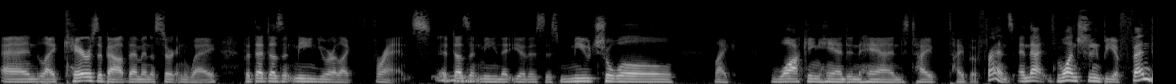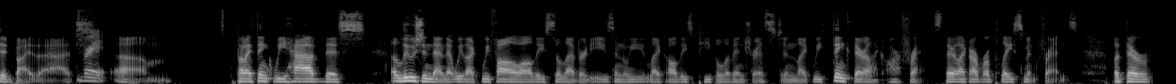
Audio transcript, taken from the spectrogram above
and like cares about them in a certain way but that doesn't mean you are like friends. It Mhm. doesn't mean that you're this this mutual like walking hand in hand type type of friends. And that one shouldn't be offended by that. Right. um but i think we have this illusion then that we like we follow all these celebrities and we like all these people of interest and like we think they're like our friends. They're like our replacement friends. But they're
